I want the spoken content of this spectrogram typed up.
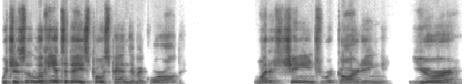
which is looking at today's post-pandemic world, what has changed regarding your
